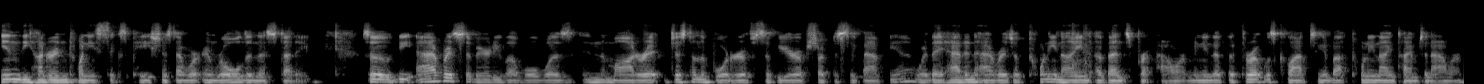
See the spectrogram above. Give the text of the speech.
in the 126 patients that were enrolled in this study. So the average severity level was in the moderate, just on the border of severe obstructive sleep apnea, where they had an average of 29 events per hour, meaning that the throat was collapsing about 29 times an hour.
